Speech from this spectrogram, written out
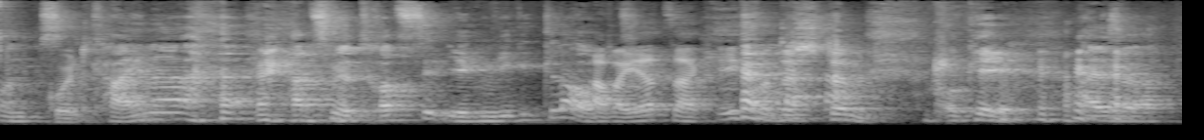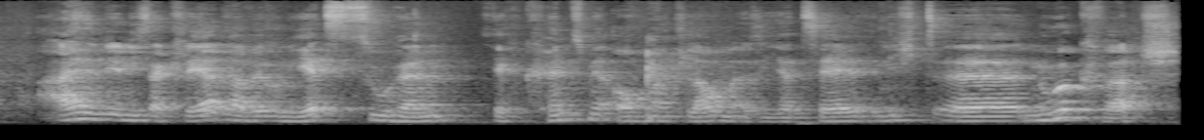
und Gut. keiner hat es mir trotzdem irgendwie geglaubt. Aber jetzt sag ich und das stimmt. okay, also allen, denen ich es erklärt habe und jetzt zuhören, ihr könnt mir auch mal glauben. Also ich erzähle nicht äh, nur Quatsch.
